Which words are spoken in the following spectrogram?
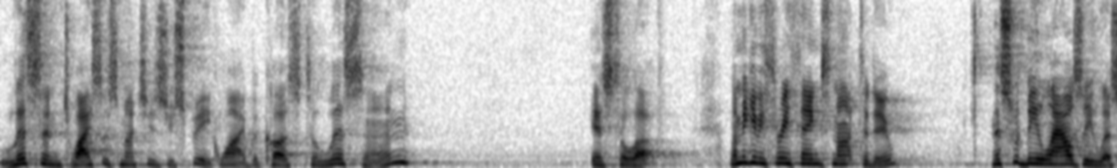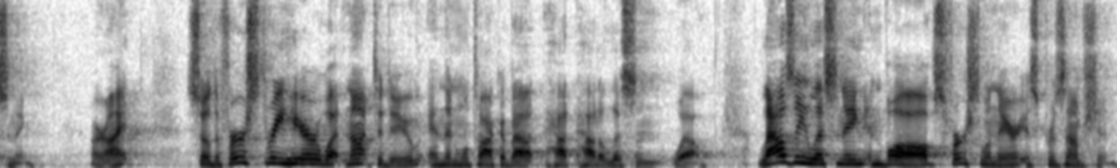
listen twice as much as you speak. Why? Because to listen is to love. Let me give you three things not to do. This would be lousy listening, all right? So the first three here are what not to do, and then we'll talk about how, how to listen well. Lousy listening involves, first one there is presumption.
